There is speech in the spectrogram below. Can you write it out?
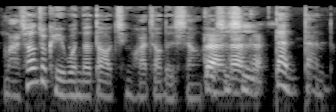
马上就可以闻得到青花椒的香，对还是是淡淡的。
